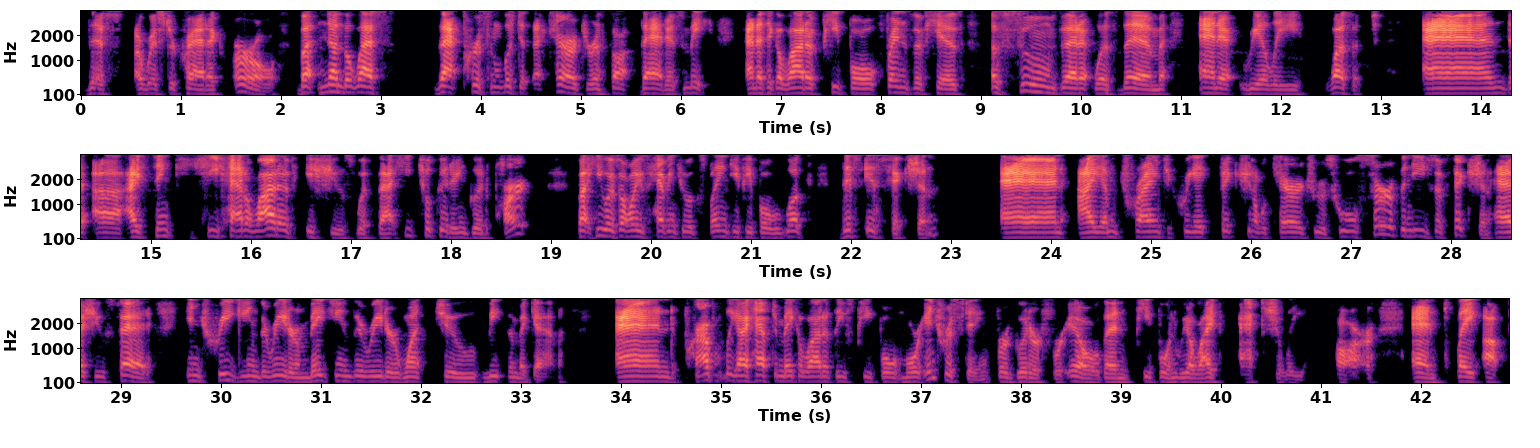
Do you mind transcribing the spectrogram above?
this aristocratic earl. But nonetheless, that person looked at that character and thought, that is me. And I think a lot of people, friends of his, assumed that it was them, and it really wasn't. And uh, I think he had a lot of issues with that. He took it in good part, but he was always having to explain to people look, this is fiction. And I am trying to create fictional characters who will serve the needs of fiction, as you said, intriguing the reader, making the reader want to meet them again. And probably I have to make a lot of these people more interesting for good or for ill than people in real life actually are and play up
